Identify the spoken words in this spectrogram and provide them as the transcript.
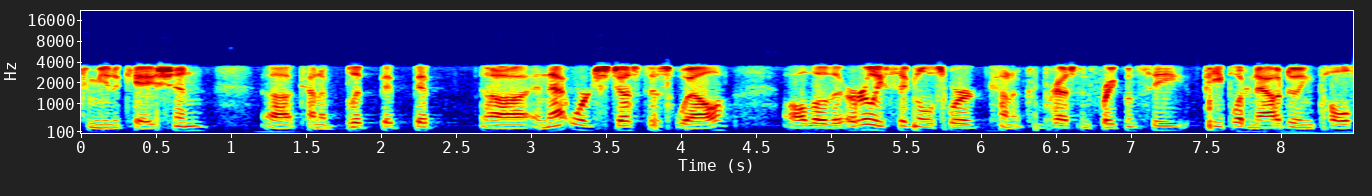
communication, uh, kind of blip, bip, bip, uh, and that works just as well. Although the early signals were kind of compressed in frequency, people are now doing pulse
